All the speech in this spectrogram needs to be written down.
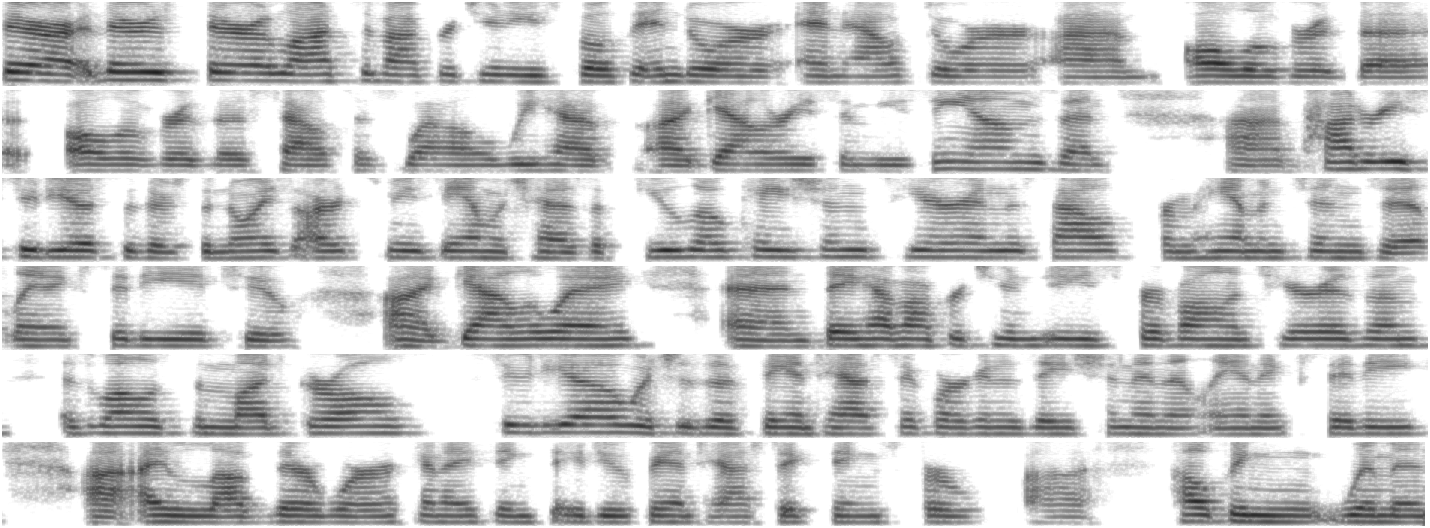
There are there's there are lots of opportunities both indoor and outdoor um, all over the all over the south as well. We have uh, galleries and museums and uh, pottery studios. So there's the Noyes arts museum which has a few locations here in the south from hamilton to atlantic city to uh, galloway. And they have opportunities for volunteerism as well as the mud girls studio which is a fantastic organization in atlantic city. Uh, i love their work and i think they do fantastic things for uh, helping women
